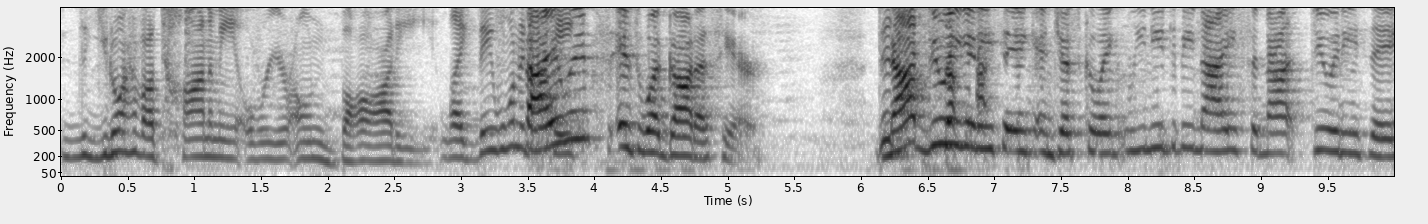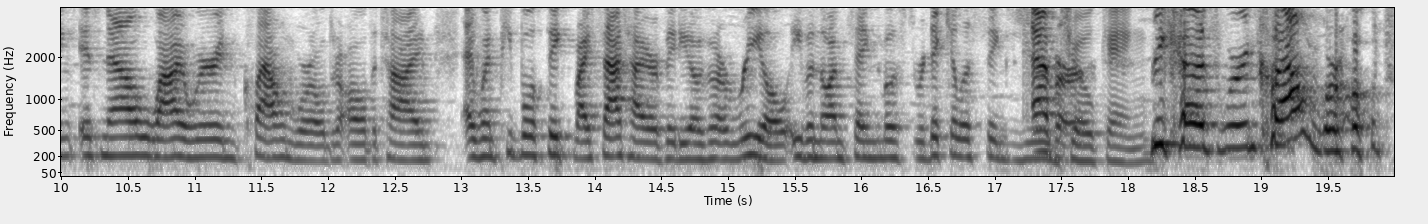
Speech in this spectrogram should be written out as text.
you don't have autonomy over your own body? Like they want to take Silence is what got us here. Not doing anything and just going, we need to be nice and not do anything is now why we're in clown world all the time. And when people think my satire videos are real, even though I'm saying the most ridiculous things You're ever, joking. because we're in clown world.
